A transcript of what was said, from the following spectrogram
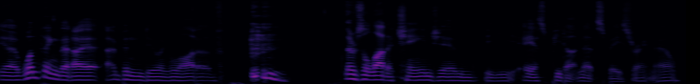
Yeah, one thing that I, I've been doing a lot of, there's a lot of change in the ASP.NET space right now.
